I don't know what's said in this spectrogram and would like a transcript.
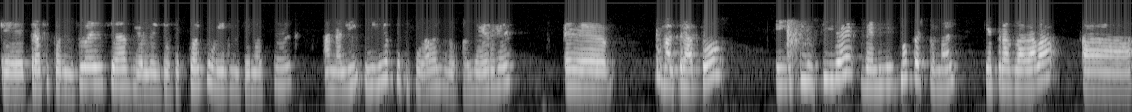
eh, tráfico de influencias, violencia sexual, como bien niños que se jugaban en los albergues, eh, maltrato, inclusive del mismo personal que trasladaba a,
